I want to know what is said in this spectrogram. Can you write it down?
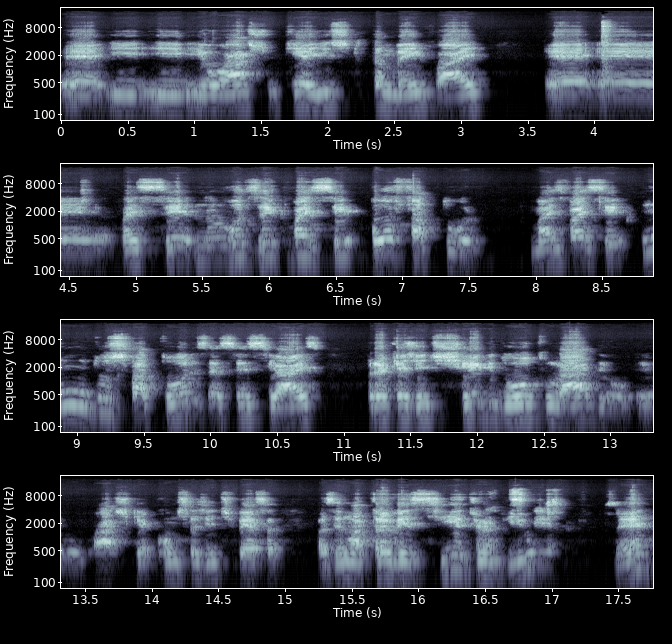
é, e, e, eu acho que é isso que também vai é, vai ser, não vou dizer que vai ser o fator, mas vai ser um dos fatores essenciais para que a gente chegue do outro lado. Eu, eu acho que é como se a gente estivesse fazendo uma travessia de um rio, né?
